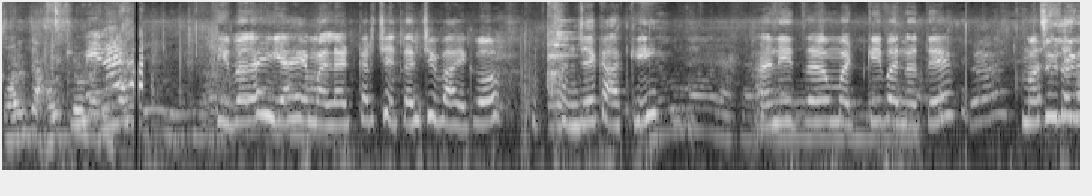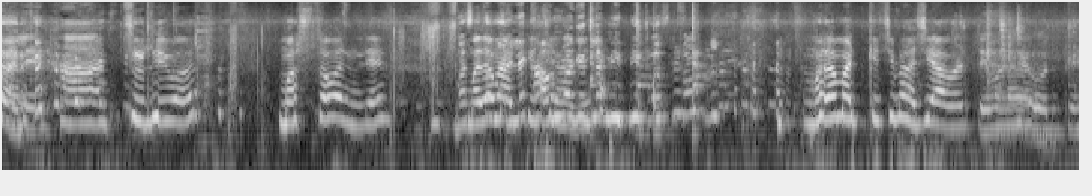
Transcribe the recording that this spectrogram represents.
पोरांच्या हाऊस केवढं ही बघा ही आहे मलाटकर चेतनची बायको म्हणजे काकी. आणि इथं मटकी बनवते. मस्त बने हा चुलीवर. मस्त बनले. मला मटकीची खाऊन भाजी- बघितलं मी मला मटकीची भाजी आवडते म्हणजे बोलते.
